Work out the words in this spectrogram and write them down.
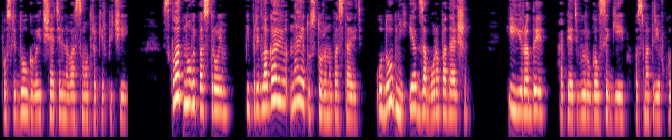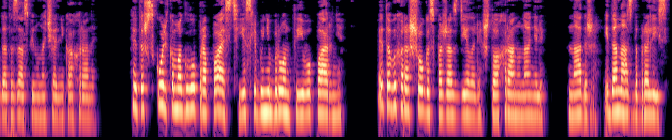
после долгого и тщательного осмотра кирпичей. «Склад новый построим и предлагаю на эту сторону поставить, удобней и от забора подальше». «Ироды!» — опять выругался Гейб, посмотрев куда-то за спину начальника охраны. «Это ж сколько могло пропасть, если бы не Бронт и его парни!» «Это вы хорошо, госпожа, сделали, что охрану наняли. Надо же, и до нас добрались».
